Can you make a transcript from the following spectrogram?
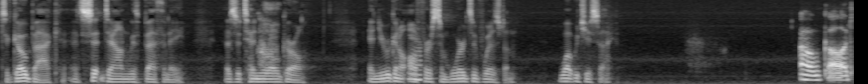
to go back and sit down with Bethany as a 10 year old girl and you were going to yeah. offer some words of wisdom, what would you say? Oh, God.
